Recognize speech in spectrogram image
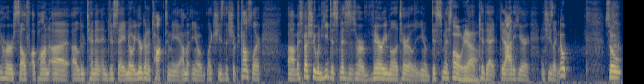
herself upon a, a lieutenant and just say, "No, you're going to talk to me." I'm you know like she's the ship's counselor. Um, especially when he dismisses her very militarily, you know, dismiss the Oh, yeah. uh, cadet, get out of here, and she's like, "Nope." So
